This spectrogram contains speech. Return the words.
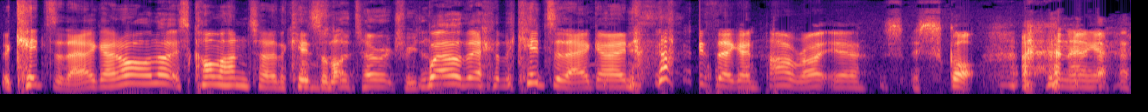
the kids are there going, oh look, it's KOM Hunter. And the kids Comes are like, the territory, well, the, the kids are there going, they're going, oh right, yeah, it's, it's Scott. and, I,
